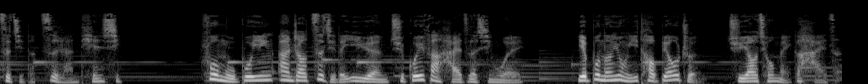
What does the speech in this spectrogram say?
自己的自然天性，父母不应按照自己的意愿去规范孩子的行为，也不能用一套标准去要求每个孩子。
